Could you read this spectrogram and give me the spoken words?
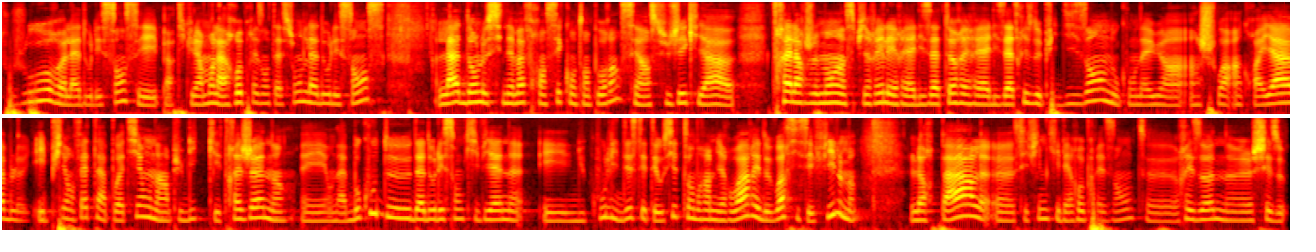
toujours, l'adolescence et particulièrement la représentation de l'adolescence Là, dans le cinéma français contemporain, c'est un sujet qui a euh, très largement inspiré les réalisateurs et réalisatrices depuis dix ans. Donc, on a eu un, choix incroyable. Et puis, en fait, à Poitiers, on a un public qui est très jeune et on a beaucoup d'adolescents qui viennent. Et du coup, l'idée, c'était aussi de tendre un miroir et de voir si ces films leur parlent, euh, ces films qui les représentent, euh, résonnent chez eux.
